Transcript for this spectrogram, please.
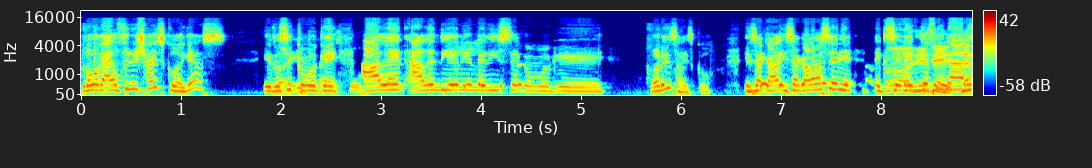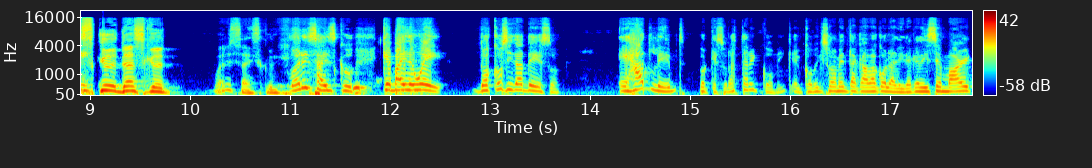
Como que I'll finish high school, I guess. Y entonces What como que? Alan, Alan the Alien le dice como que, what is high school? Y se acaba, y se acaba la serie. Excelente Oh, final. That's good, that's good. What is high school? What is high school? Que by the way, dos cositas de eso. Es ad-libbed, porque eso no está en el cómic. El cómic solamente acaba con la línea que dice Mark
